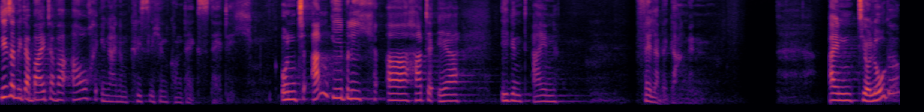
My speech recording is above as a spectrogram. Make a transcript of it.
dieser Mitarbeiter war auch in einem christlichen Kontext tätig. Und angeblich äh, hatte er irgendeinen Fehler begangen. Ein Theologe,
